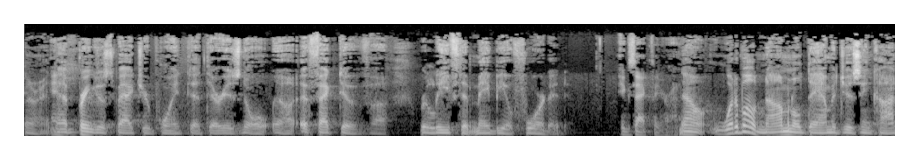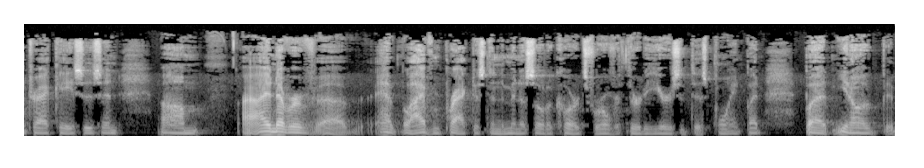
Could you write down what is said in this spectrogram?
All right. And that brings us back to your point that there is no uh, effective uh, relief that may be afforded. Exactly, Your Honor. Now, what about nominal damages in contract cases? And um, I never uh, have. Well, I haven't practiced in the Minnesota courts for over thirty years at this point, but but you know, it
